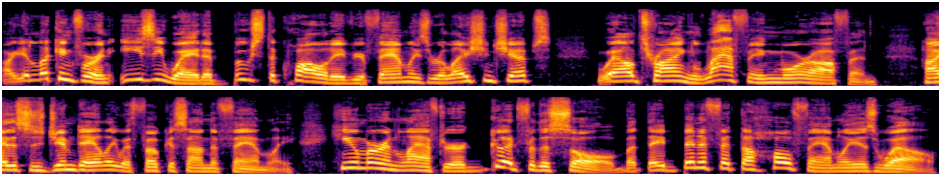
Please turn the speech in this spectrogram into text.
Are you looking for an easy way to boost the quality of your family's relationships? Well, trying laughing more often. Hi, this is Jim Daly with Focus on the Family. Humor and laughter are good for the soul, but they benefit the whole family as well.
